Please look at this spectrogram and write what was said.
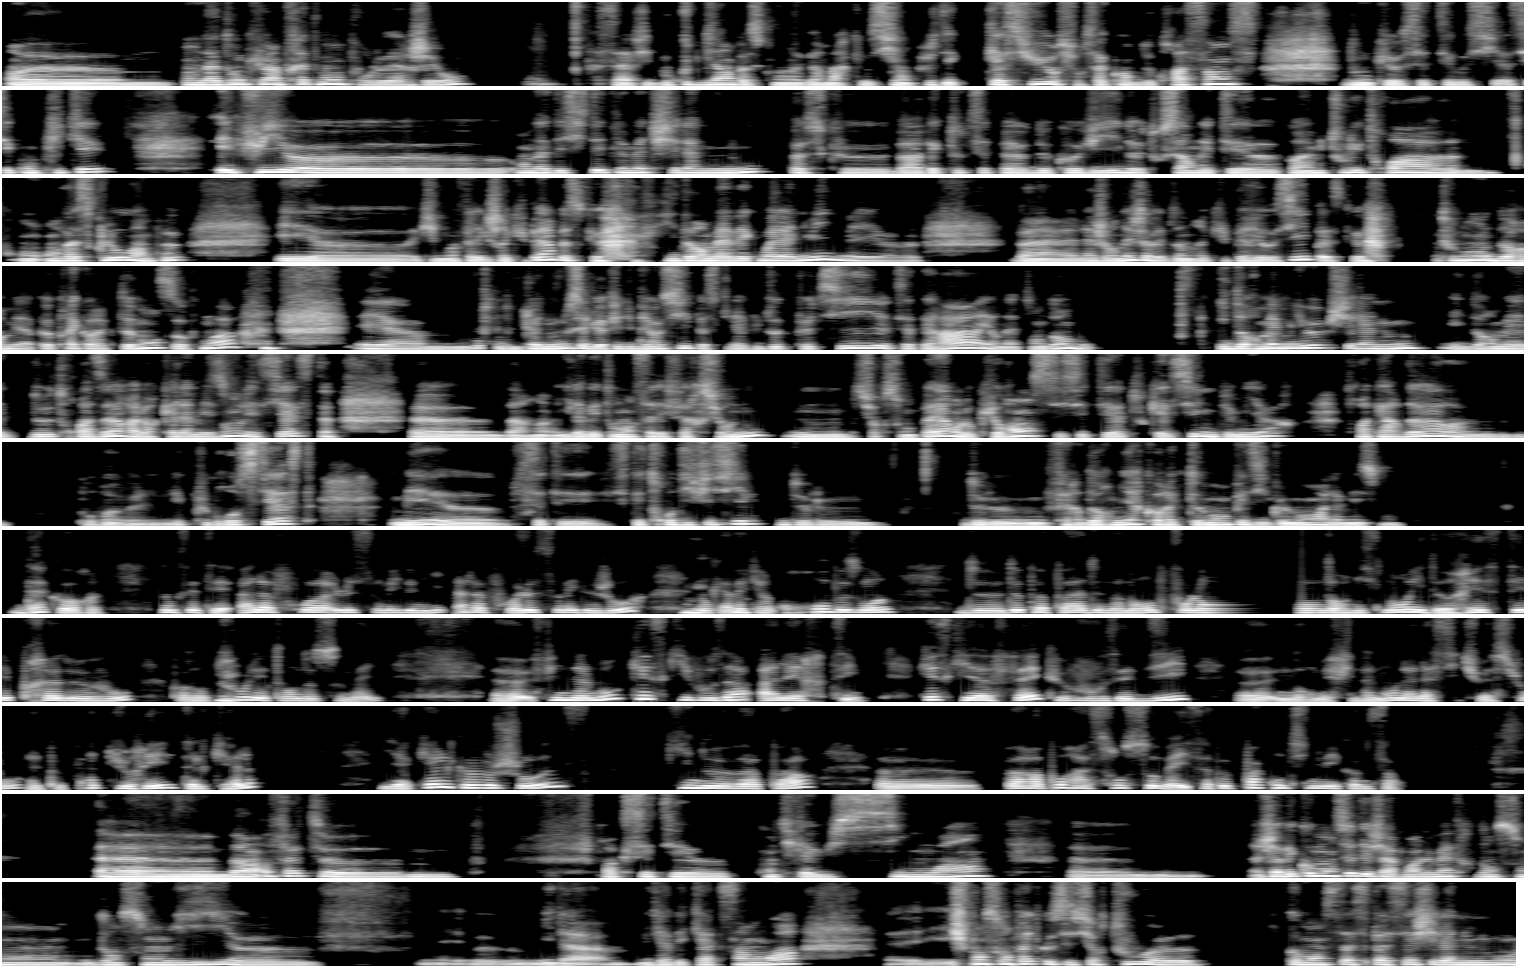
on a donc eu un traitement pour le RGO ça a fait beaucoup de bien parce qu'on avait remarqué aussi en plus des cassures sur sa courbe de croissance. Donc euh, c'était aussi assez compliqué. Et puis euh, on a décidé de le mettre chez la nounou parce que bah, avec toute cette période de Covid, tout ça, on était euh, quand même tous les trois en, vase clos un peu. Et, puis moi, il fallait que je récupère parce que il dormait avec moi la nuit, mais bah, la journée, j'avais besoin de récupérer aussi parce que tout le monde dormait à peu près correctement, sauf moi. Et euh, donc la nounou, ça lui a fait du bien aussi parce qu'il a vu d'autres petits, etc. Et en attendant, bon, il dormait mieux chez la nounou. Il dormait deux, trois heures, alors qu'à la maison, les siestes, euh, ben, il avait tendance à les faire sur nous, mm, sur son père en l'occurrence, et c'était à tout casser une demi-heure, trois quarts d'heure euh, pour euh, les plus grosses siestes. Mais c'était c'était trop difficile de le, de le faire dormir correctement, paisiblement à la maison. D'accord. Donc c'était à la fois le sommeil de nuit, à la fois le sommeil de jour. Donc avec un gros besoin de, de papa, de maman pour l'enfant endormissement et de rester près de vous pendant tous les temps de sommeil. Euh, finalement, qu'est-ce qui vous a alerté? Qu'est-ce qui a fait que vous vous êtes dit euh, non, mais finalement là, la situation, elle peut pas durer telle quelle? Il y a quelque chose qui ne va pas euh, par rapport à son sommeil. Ça peut pas continuer comme ça. Ben, en fait, je crois que c'était quand il a eu six mois j'avais commencé déjà à le mettre dans son, dans son lit. Euh, euh, il, a, il avait 4-5 mois. Et je pense qu'en fait que c'est surtout euh, comment ça se passait chez la nounou.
